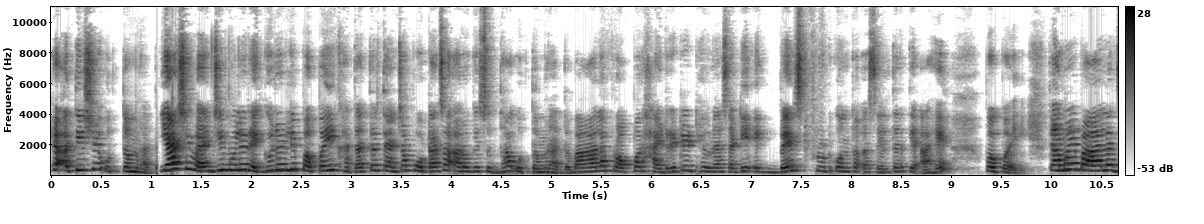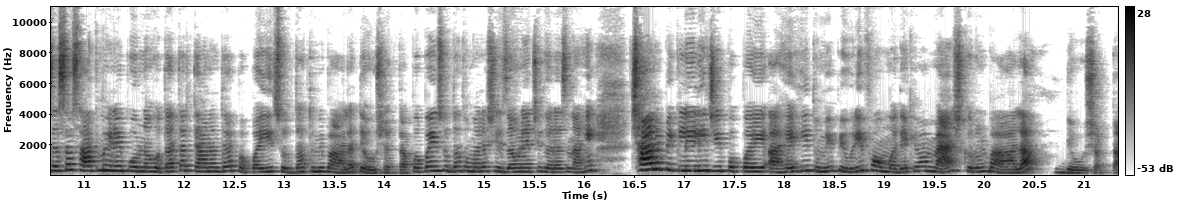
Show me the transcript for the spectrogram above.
हे अतिशय उत्तम राहतं. याशिवाय जी मुले रेग्युलरली पपई खातात तर त्यांच्या पोटाचं आरोग्य सुद्धा उत्तम राहतं. बाळाला प्रॉपर हायड्रेटेड ठेवण्यासाठी एक बेस्ट फ्रूट कोणतं असेल तर ते आहे पपई. त्यामुळे बाळाला जसं सात महिने पूर्ण होतात तर त्यानंतर पपई सुद्धा तुम्ही बाळाला देऊ शकता. पपई सुद्धा तुम्हाला शिजवण्याची गरज नाही. छान पिकलेली जी पपई आहे ही तुम्ही प्युरी फॉर्ममध्ये किंवा मॅश करून बाळाला देऊ शकता.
